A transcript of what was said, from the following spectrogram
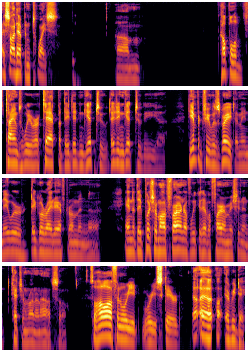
I saw it happen twice. Um, couple of times we were attacked, but they didn't get to. They didn't get to the. Uh, the infantry was great. I mean, they were they'd go right after them, and uh, and if they push them out far enough, we could have a fire mission and catch them running out. So so? How often were you were you scared? uh, uh, uh, every day.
